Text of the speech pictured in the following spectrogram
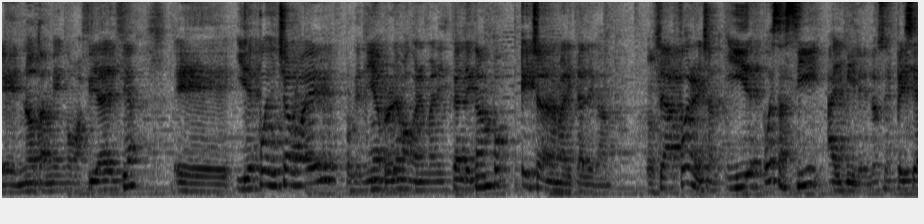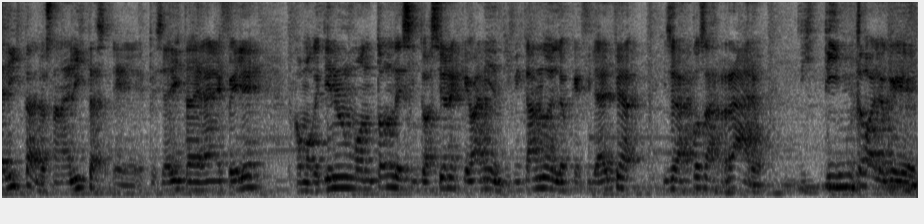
eh, no tan bien como a Filadelfia. Eh, y después de echarlo a él, porque tenía problemas con el mariscal de campo, echaron al mariscal de campo. O sea, fueron echando. Y después así al Vile. Los especialistas, los analistas eh, especialistas de la NFL, como que tienen un montón de situaciones que van identificando en los que Filadelfia hizo las cosas raro, distinto a lo que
